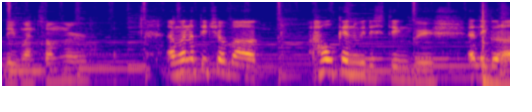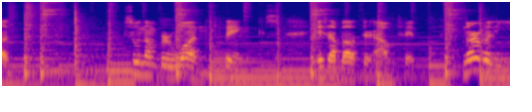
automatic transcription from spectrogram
they went somewhere. I'm gonna teach you about how can we distinguish an Igorot. So number one things is about their outfit. Normally,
